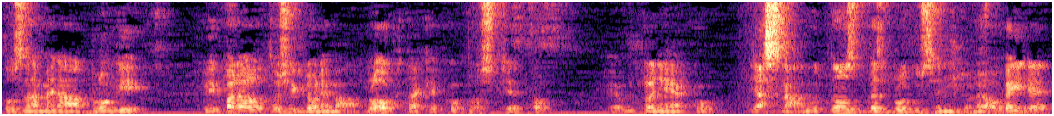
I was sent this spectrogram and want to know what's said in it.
to znamená blogy. Vypadalo to, že kdo nemá blog, tak jako prostě to je úplně jako jasná nutnost, bez blogu se nikdo neobejde.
